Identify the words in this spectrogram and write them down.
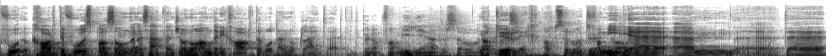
Fu Karten Fußball, sondern es hat dann schon noch andere Karten, die dann noch geleitet werden. Bei einer Familie oder so? Oder Natürlich, absolut. Familie, ähm, äh, der,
